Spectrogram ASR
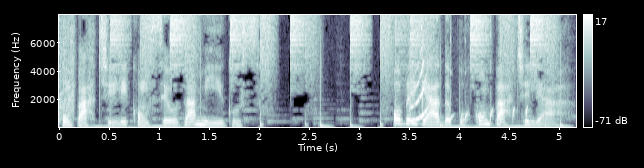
Compartilhe com seus amigos. Obrigada por compartilhar.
